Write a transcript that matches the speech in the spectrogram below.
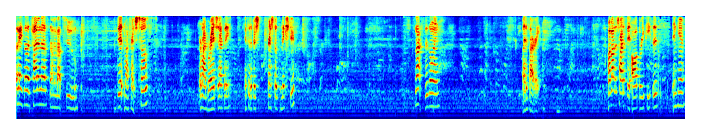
Okay, so it's enough, I'm about to dip my French toast, my into the French, toast mixture. It's sizzling, but it's alright. I'm about to try to fit all three pieces in here.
